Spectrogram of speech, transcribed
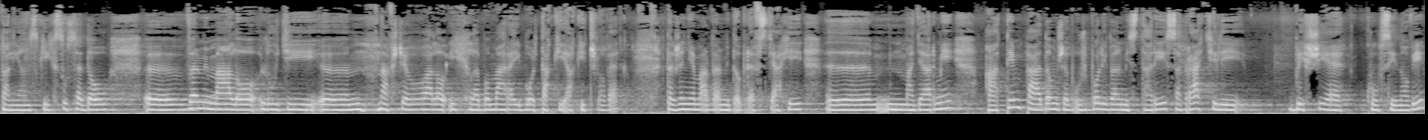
talianských susedov. E, veľmi málo ľudí e, navštevovalo ich, lebo Maraj bol taký, aký človek. Takže nemal veľmi dobré vzťahy e, Maďarmi. A tým pádom, že už boli veľmi starí, sa vrátili bližšie ku synovi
